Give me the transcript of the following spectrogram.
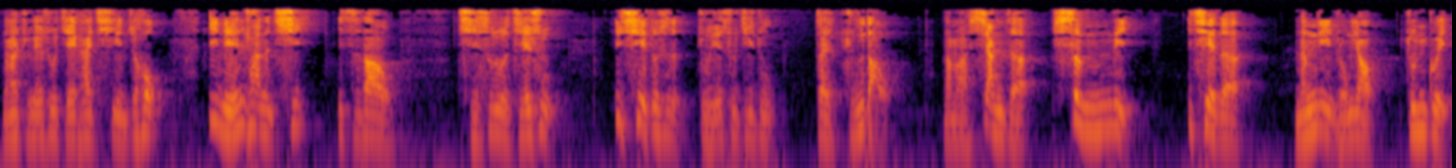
那么主耶稣揭开七印之后，一连串的七，一直到启示录的结束，一切都是主耶稣基督在主导。那么向着胜利，一切的能力、荣耀、尊贵，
